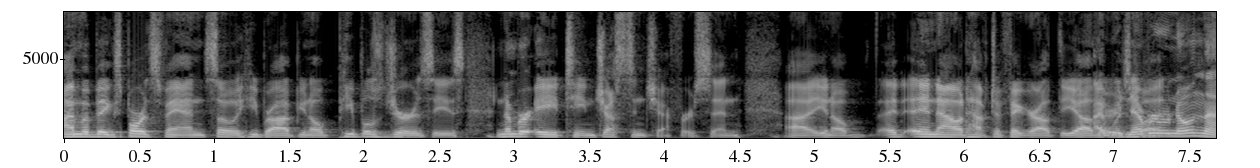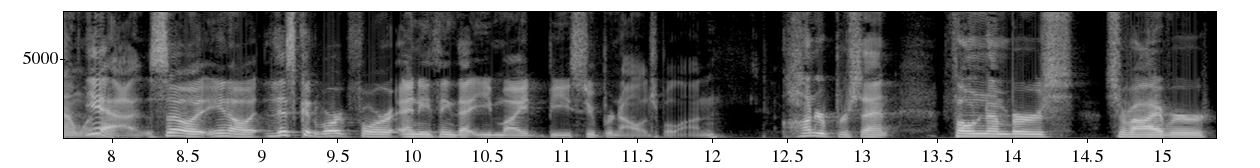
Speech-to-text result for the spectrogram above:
I'm a big sports fan, so he brought up you know people's jerseys. Number 18, Justin Jefferson. Uh, you know, and, and I would have to figure out the others. I would never but- have known that one. Yeah, so you know, this could work for anything that you might be super knowledgeable on. 100%. Phone numbers, Survivor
